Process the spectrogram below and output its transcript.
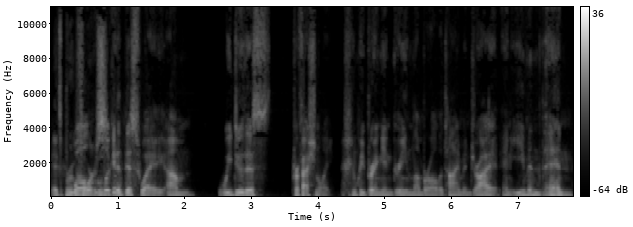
it's brute well, force. look at it this way. Um, we do this professionally. we bring in green lumber all the time and dry it, and even then,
